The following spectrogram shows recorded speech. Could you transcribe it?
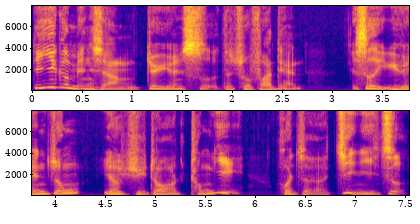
第一个面向最原始的出发点是语言中有许多同义。或者近义字，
